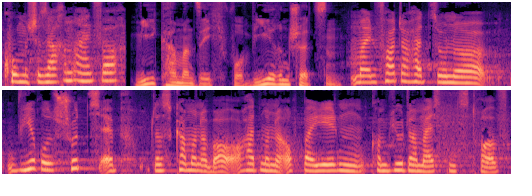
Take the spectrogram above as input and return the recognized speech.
komische Sachen einfach. Wie kann man sich vor Viren schützen? Mein Vater hat so eine Virus-Schutz-App. Das kann man aber auch, hat man auch bei jedem Computer meistens drauf.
